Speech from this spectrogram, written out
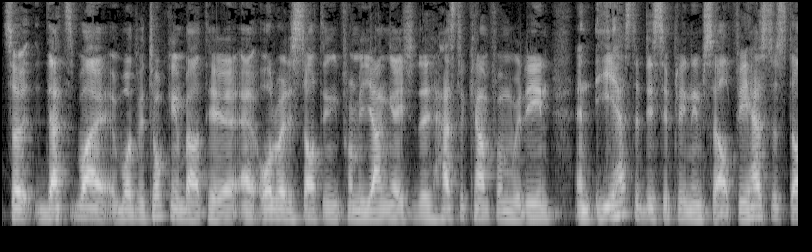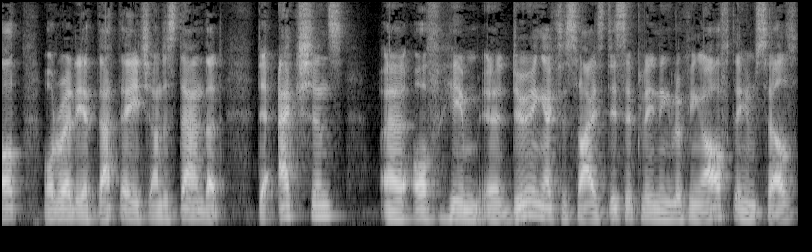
So that's why what we're talking about here, uh, already starting from a young age, that it has to come from within, and he has to discipline himself. He has to start already at that age, understand that the actions uh, of him uh, doing exercise, disciplining, looking after himself,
